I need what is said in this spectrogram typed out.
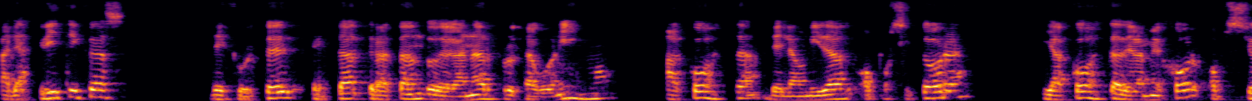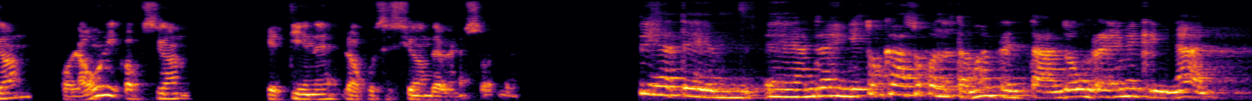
a las críticas de que usted está tratando de ganar protagonismo a costa de la unidad opositora y a costa de la mejor opción o la única opción que tiene la oposición de Venezuela? Fíjate, eh, Andrés, en estos casos cuando estamos enfrentando un régimen criminal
